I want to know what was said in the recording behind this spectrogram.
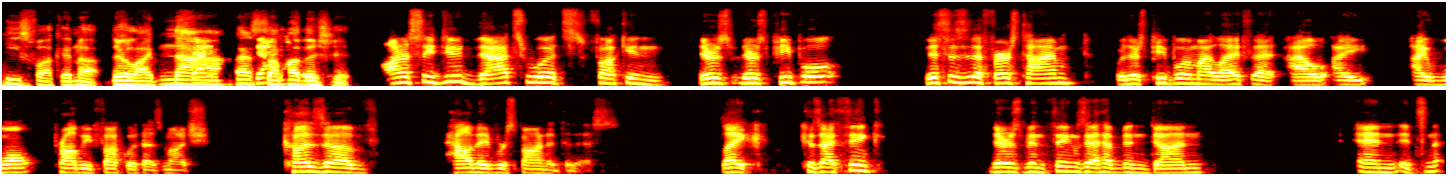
he's fucking up. They're like, nah, That- that's, some that's other shit. honestly dude that's what's fucking there's there's people this is the first time where there's people in my life that i'll i i won't probably fuck with as much because of how they've responded to this like because i think there's been things that have been done and it's not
